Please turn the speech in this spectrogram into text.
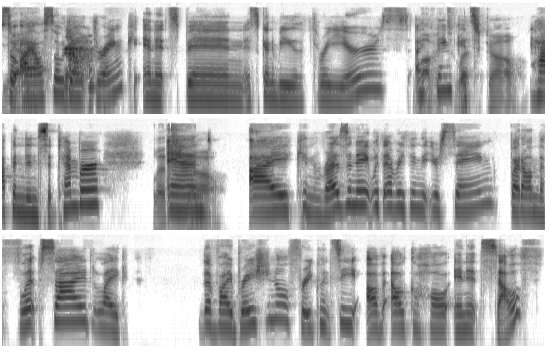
So yeah. I also don't drink, and it's been it's going to be three years. Love I think. It. Let's go. Happened in September. Let's and go. I can resonate with everything that you're saying, but on the flip side, like the vibrational frequency of alcohol in itself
